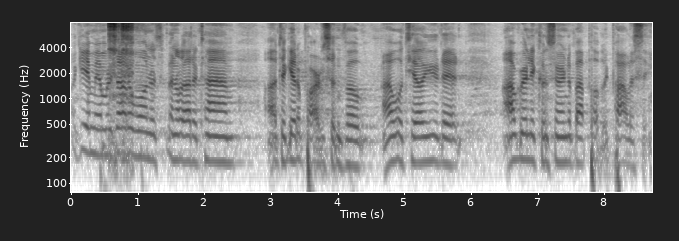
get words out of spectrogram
Again, members, I don't want to spend a lot of time uh, to get a partisan vote. I will tell you that I'm really concerned about public policy.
